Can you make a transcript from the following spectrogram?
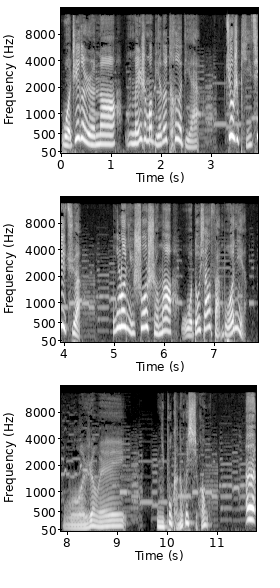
我这个人呢，没什么别的特点，就是脾气倔。无论你说什么，我都想反驳你。我认为，你不可能会喜欢我。呃，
